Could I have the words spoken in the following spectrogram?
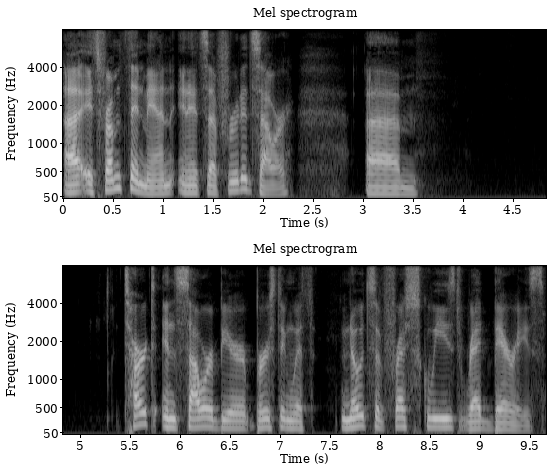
Uh, it's from Thin Man, and it's a fruited sour. Um, tart and sour beer bursting with notes of fresh squeezed red berries.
